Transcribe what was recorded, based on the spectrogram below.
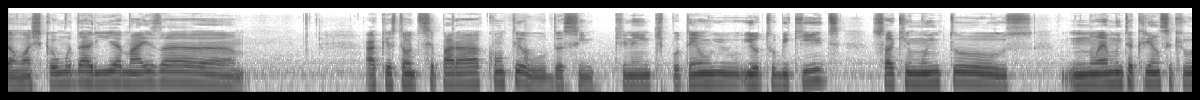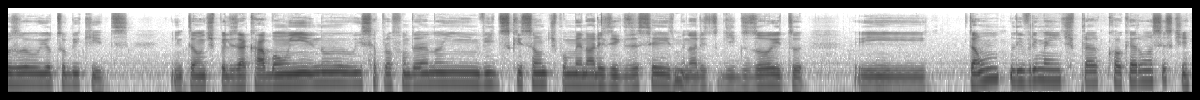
Então, acho que eu mudaria mais a a questão de separar conteúdo, assim, que nem, tipo, tem o YouTube Kids, só que muitos não é muita criança que usa o YouTube Kids. Então, tipo, eles acabam indo e se aprofundando em vídeos que são, tipo, menores de 16, menores de 18 e tão livremente para qualquer um assistir.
